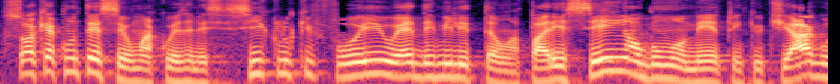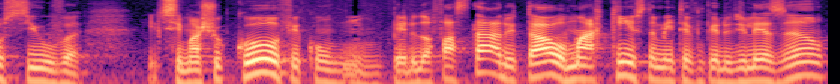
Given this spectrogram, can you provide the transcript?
Só que aconteceu uma coisa nesse ciclo que foi o Éder Militão aparecer em algum momento em que o Thiago Silva se machucou, ficou um período afastado e tal. O Marquinhos também teve um período de lesão.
